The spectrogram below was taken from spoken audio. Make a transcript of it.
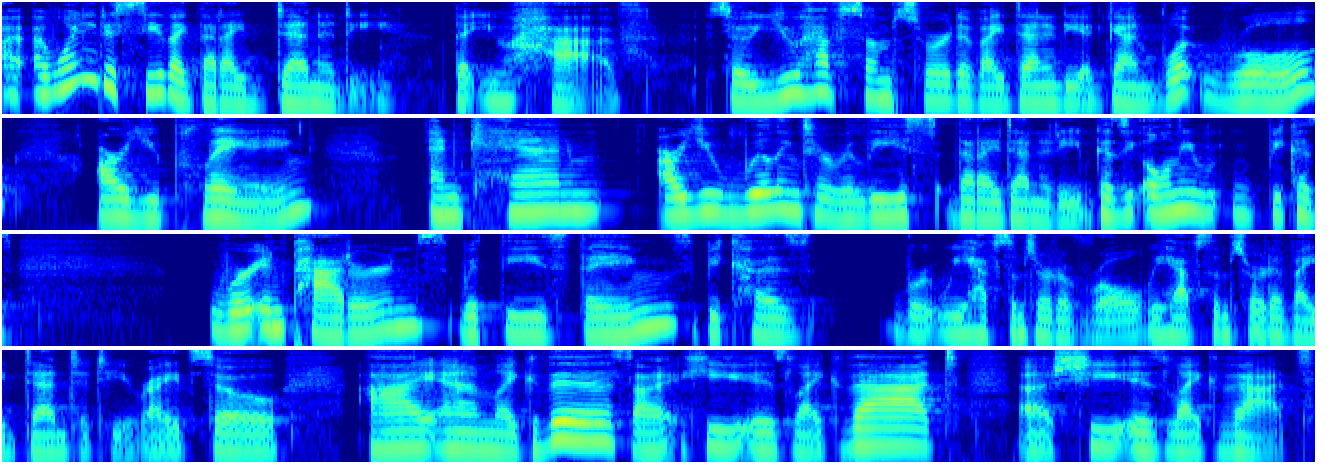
I, I want you to see like that identity that you have. So you have some sort of identity. Again, what role are you playing? And can are you willing to release that identity? Because the only because we're in patterns with these things because we have some sort of role, we have some sort of identity, right? So I am like this, I, he is like that, uh, she is like that.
